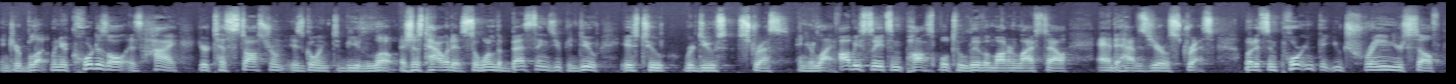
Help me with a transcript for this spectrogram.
into your blood. When your cortisol is high, your testosterone is going to be low. That's just how it is. So, one of the best things you can do is to reduce stress in your life. Obviously, it's impossible to live a modern lifestyle and to have zero stress, but it's important that you train yourself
